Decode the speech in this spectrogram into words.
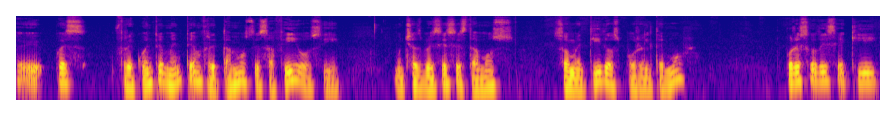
eh, pues, frecuentemente enfrentamos desafíos y muchas veces estamos sometidos por el temor. Por eso dice aquí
